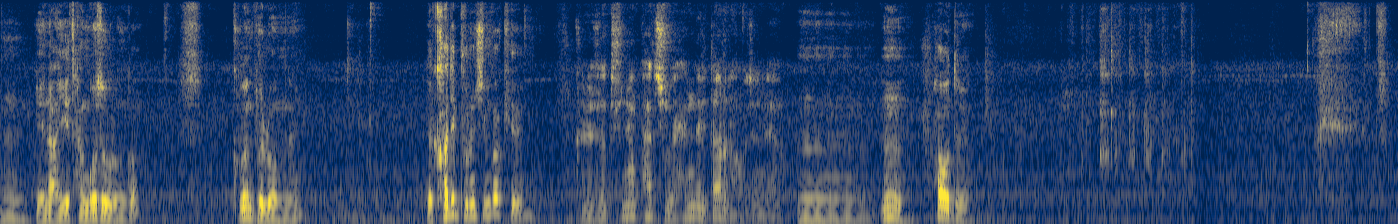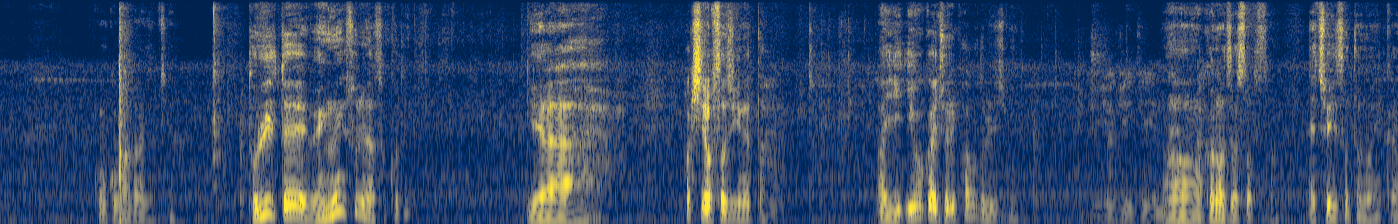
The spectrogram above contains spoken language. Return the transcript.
음, 얘는 아예 담궈서 그런가? 그건 별로 없네. 내 카디프는 심각해. 그래서 튜닝 parts로 핸들이 따로 나오잖아요 음, 음, 파워드랙. 꼼꼼하다 진짜. 돌릴 때 웽웽 소리 났었거든. 이야, 확실히 없어지긴 했다. 아, 이 이것까지 조립하고 돌리지 뭐. 어, 그건 어쩔 수 없어. 애초에 있었던 거니까.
